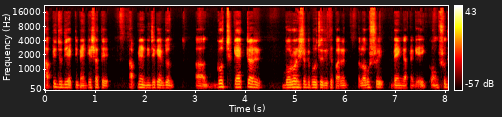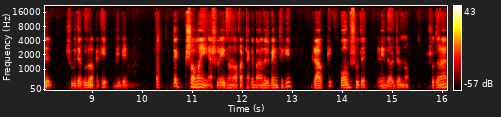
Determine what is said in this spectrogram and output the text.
আপনি যদি একটি ব্যাংকের সাথে আপনার নিজেকে একজন গুড ক্যারেক্টার এর বড়োয়ার হিসেবে পরিচয় দিতে পারেন, তাহলে অবশ্যই ব্যাংক আপনাকে এই কম সুদের সুবিধাগুলো আপনাকে দিবে। প্রত্যেক সময়ই আসলে এই ধরনের অফার থাকে বাংলাদেশ ব্যাংক থেকে গ্রাহককে কম সুদে ঋণ দেওয়ার জন্য। সুতরাং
